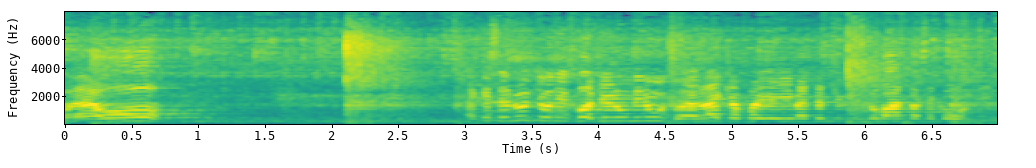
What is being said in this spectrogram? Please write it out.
Andiamo Leo! Anche se l'ultimo devi svolgere in un minuto, eh, non è che puoi metterci 90 secondi.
